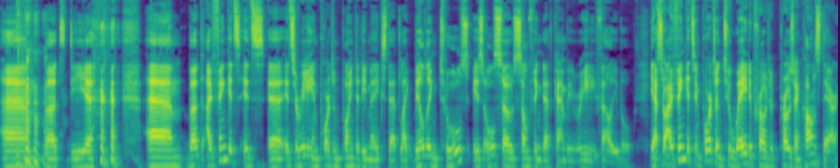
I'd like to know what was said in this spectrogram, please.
Um, but the, um, but I think it's, it's, uh, it's a really important point that he makes that like building tools is also something that can be really valuable. Yeah, so I think it's important to weigh the pros and cons there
